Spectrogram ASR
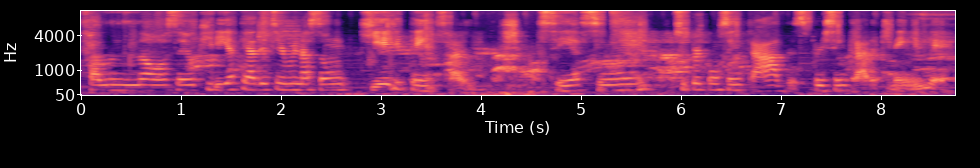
Falo, nossa, eu queria ter a determinação que ele tem, sabe? Ser assim, super concentrada, super centrada, que nem ele é.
